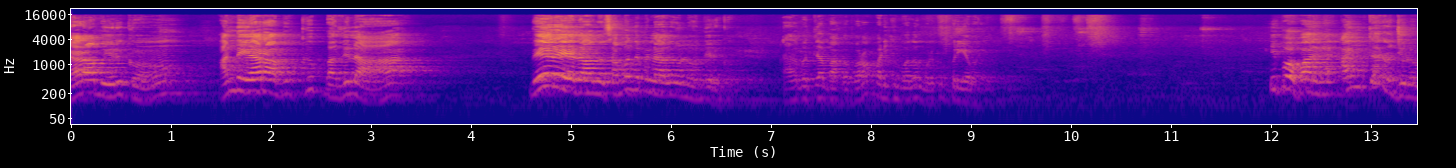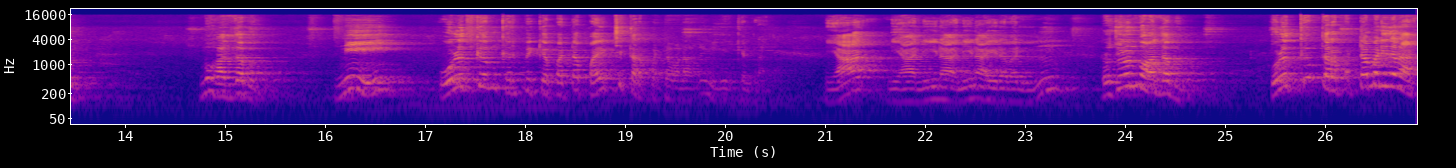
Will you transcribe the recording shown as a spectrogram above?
யாராபு இருக்கும். அந்த யாராபுக்கு பதிலாக வேறு ஏதாவது சம்மந்தமில்லாத ஒன்று வந்து இருக்கும். அதை பற்றி தான் பார்க்க போகிறோம் படிக்கும்போது உங்களுக்கு புரிய வரும். இப்போ பாருங்க அந்த ருஜுலும் முஹதபு நீ ஒழுக்கம் கற்பிக்கப்பட்ட பயிற்சி தரப்பட்டவனாக நீ இருக்கின்றாய். யார்? யா நீனா நீனாயிரவன் ருஜுலும் முஹதபு ஒழுக்கம் தரப்பட்ட மனிதனாக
